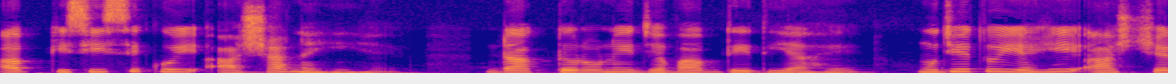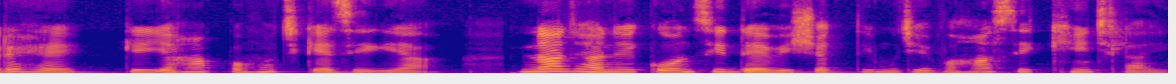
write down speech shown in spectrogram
अब किसी से कोई आशा नहीं है। डॉक्टरों ने जवाब दे दिया है, मुझे तो यही आश्चर्य है कि यहाँ पहुँच कैसे गया। ना जाने कौन सी दैवी शक्ति मुझे वहाँ से खींच लाई।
